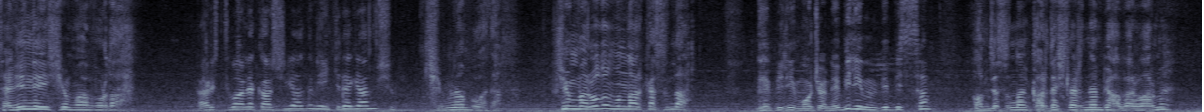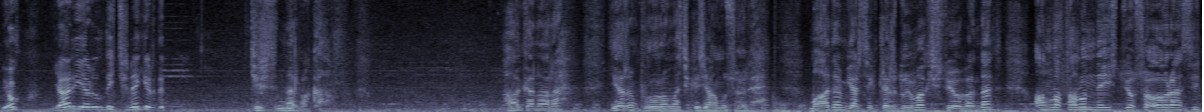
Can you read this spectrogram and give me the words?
Senin ne işin var burada? Her ihtimale karşı geldim. İyi ki de gelmişim. Kim lan bu adam? Kim var oğlum bunun arkasında? Ne bileyim hoca ne bileyim bir bilsem. Amcasından, kardeşlerinden bir haber var mı? Yok yer yarıldı içine girdim. Girsinler bakalım. Hakan ara, yarın programa çıkacağımı söyle. Madem gerçekleri duymak istiyor benden, anlatalım ne istiyorsa öğrensin.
